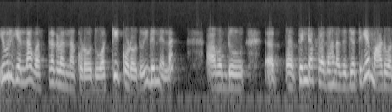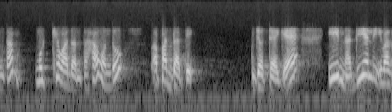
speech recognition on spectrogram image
ಇವರಿಗೆಲ್ಲ ವಸ್ತ್ರಗಳನ್ನ ಕೊಡೋದು ಅಕ್ಕಿ ಕೊಡೋದು ಇದನ್ನೆಲ್ಲ ಆ ಒಂದು ಪಿಂಡ ಪ್ರಧಾನದ ಜೊತೆಗೆ ಮಾಡುವಂತ ಮುಖ್ಯವಾದಂತಹ ಒಂದು ಪದ್ಧತಿ. ಜೊತೆಗೆ ಈ ನದಿಯಲ್ಲಿ ಇವಾಗ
